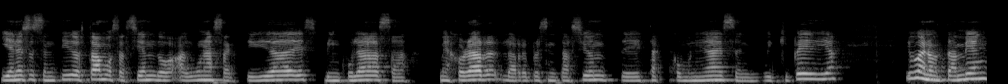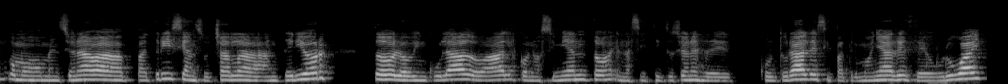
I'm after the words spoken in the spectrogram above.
y en ese sentido estamos haciendo algunas actividades vinculadas a mejorar la representación de estas comunidades en Wikipedia. Y bueno, también como mencionaba Patricia en su charla anterior, todo lo vinculado al conocimiento en las instituciones culturales y patrimoniales de Uruguay,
